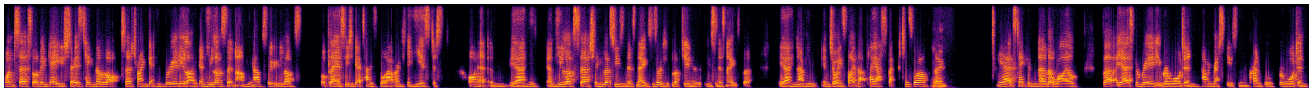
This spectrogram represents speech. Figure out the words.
want to sort of engage. So it's taken a lot to try and get him really like, and he loves it now. He absolutely loves sort of playing. As soon as you get a tennis ball out or anything, he is just on it. And yeah, he and he loves searching. He loves using his nose. He's always loved using his nose, but yeah, now he enjoys like that play aspect as well. So mm-hmm. yeah, it's taken a little while, but yeah, it's been really rewarding. Having rescues is an incredible rewarding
